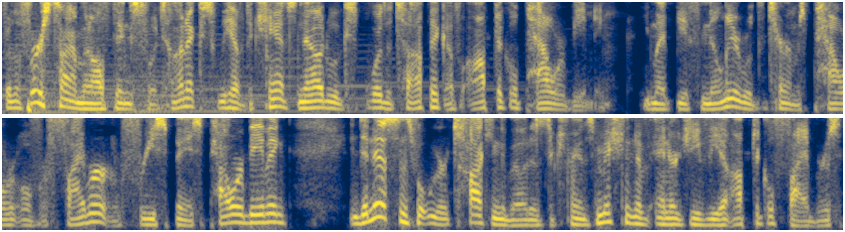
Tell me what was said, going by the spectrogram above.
For the first time in All Things Photonics, we have the chance now to explore the topic of optical power beaming. You might be familiar with the terms power over fiber or free space power beaming. And in essence, what we were talking about is the transmission of energy via optical fibers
